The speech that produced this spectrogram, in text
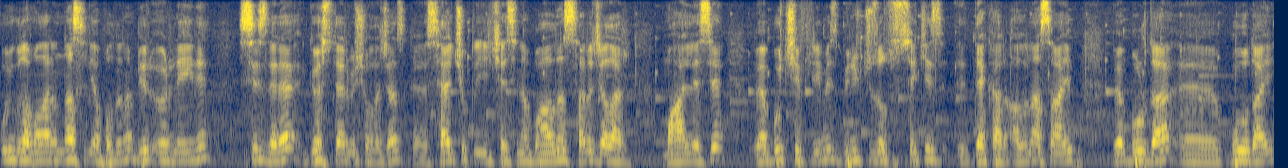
uygulamaların nasıl yapıldığının bir örneğini sizlere göstermiş olacağız. E, Selçuklu ilçesine bağlı Sarıcalar mahallesi ve bu çiftliğimiz 1338 dekar alana sahip ve burada buğday,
